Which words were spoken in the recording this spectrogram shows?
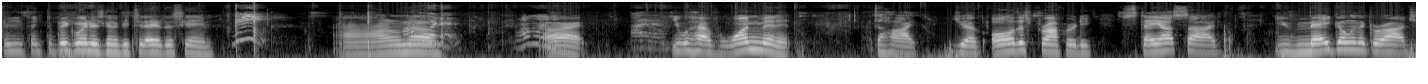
Who do you think the big winner is going to be today of this game? Me. I don't know. I'm winning. I'm winning. All right. I am. You will have one minute to hide. You have all this property. Stay outside. You may go in the garage,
